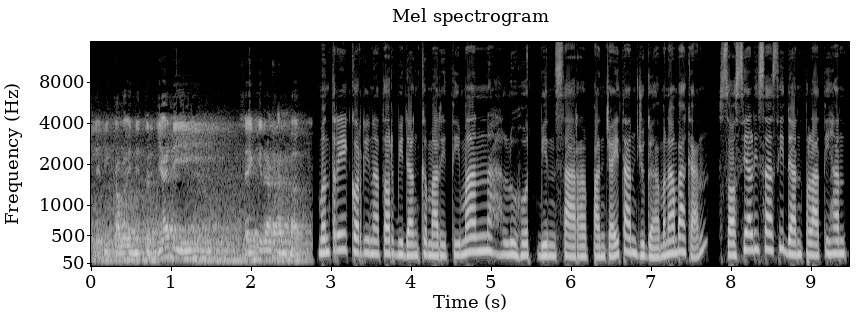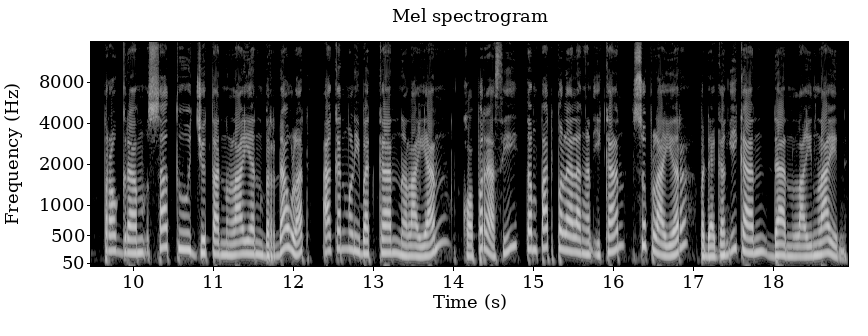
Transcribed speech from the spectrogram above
Jadi kalau ini terjadi, saya kira akan bagus. Menteri Koordinator Bidang Kemaritiman Luhut Binsar Panjaitan juga menambahkan, sosialisasi dan pelatihan program 1 juta nelayan berdaulat akan melibatkan nelayan, koperasi, tempat pelelangan ikan, supplier, pedagang ikan, dan lain-lain.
